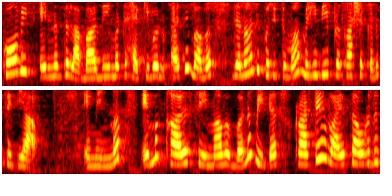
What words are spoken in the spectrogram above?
කෝවිඩ් එන්නත ලබාදීමට හැකිවනු ඇති බව ජනාධිපතිතුමා මෙහිදී ප්‍රකාශ කර සිටියා. එමෙන්ම එම කාල සීමාව වන විට රටේ වයස අවුරුදු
